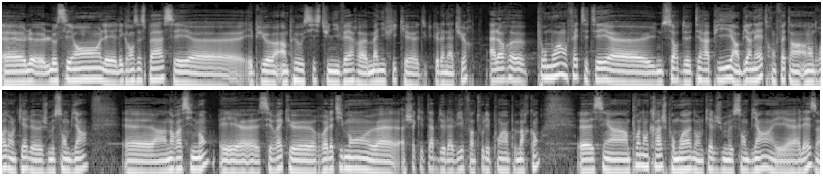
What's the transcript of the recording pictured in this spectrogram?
euh, l'océan, les, les grands espaces et, euh, et puis euh, un peu aussi cet univers magnifique que la nature. Alors pour moi en fait c'était une sorte de thérapie, un bien-être en fait, un, un endroit dans lequel je me sens bien, un enracinement et euh, c'est vrai que relativement euh, à, à chaque étape de la vie, enfin tous les points un peu marquants, euh, c'est un point d'ancrage pour moi dans lequel je me sens bien et à l'aise.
